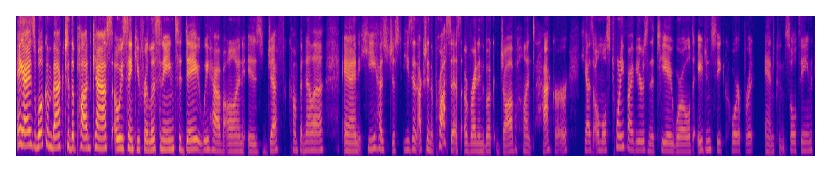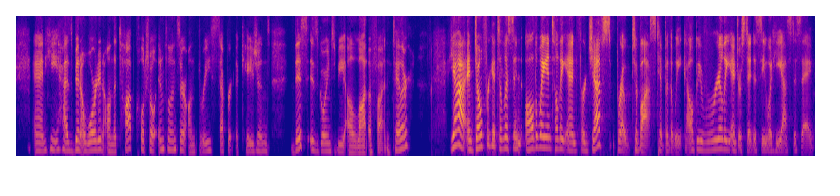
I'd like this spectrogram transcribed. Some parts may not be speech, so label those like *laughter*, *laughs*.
Hey guys, welcome back to the podcast. Always thank you for listening. Today we have on is Jeff Campanella, and he has just he's in, actually in the process of writing the book Job Hunt Hacker. He has almost 25 years in the TA world, agency, corporate, and consulting, and he has been awarded on the top cultural influencer on three separate occasions. This is going to be a lot of fun. Taylor? Yeah. And don't forget to listen all the way until the end for Jeff's broke to boss tip of the week. I'll be really interested to see what he has to say.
